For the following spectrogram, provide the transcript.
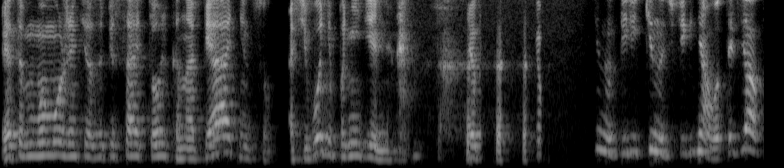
это мы можем тебя записать только на пятницу, а сегодня понедельник. Я, резину перекинуть фигня. Вот ты взял,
